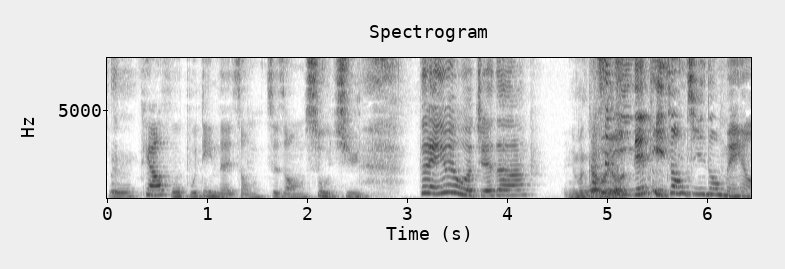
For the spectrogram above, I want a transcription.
浮漂浮不定的这种这种数据，对，因为我觉得你们该不会有是你？连体重机都没有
